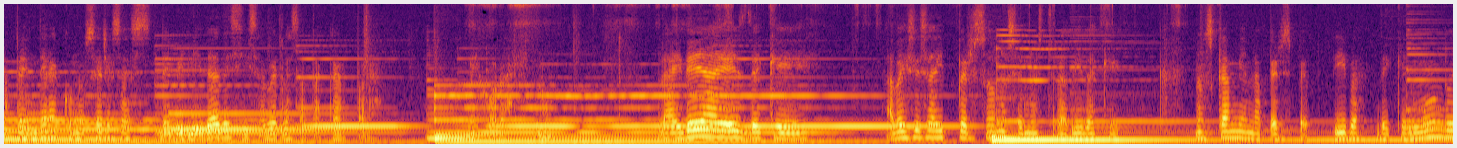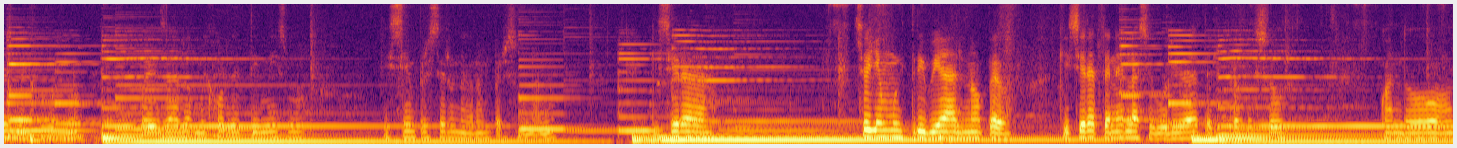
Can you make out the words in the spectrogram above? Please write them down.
aprender a conocer esas debilidades y saberlas atacar para mejorar. La idea es de que a veces hay personas en nuestra vida que nos cambian la perspectiva de que el mundo es mejor, ¿no? Puedes dar lo mejor de ti mismo y siempre ser una gran persona, ¿no? Quisiera, se oye muy trivial, ¿no? Pero Quisiera tener la seguridad del profesor cuando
